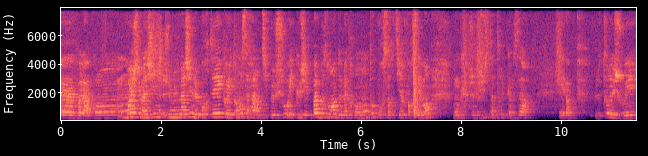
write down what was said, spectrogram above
Euh, voilà, quand, moi je m'imagine le porter quand il commence à faire un petit peu chaud et que j'ai pas besoin de mettre mon manteau pour sortir forcément. Donc je mets juste un truc comme ça et hop, le tour est joué.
